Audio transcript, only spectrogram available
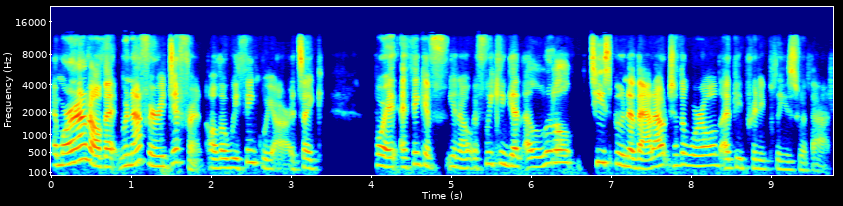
and we're not all that we're not very different, although we think we are. It's like, boy, I think if you know if we can get a little teaspoon of that out to the world, I'd be pretty pleased with that.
